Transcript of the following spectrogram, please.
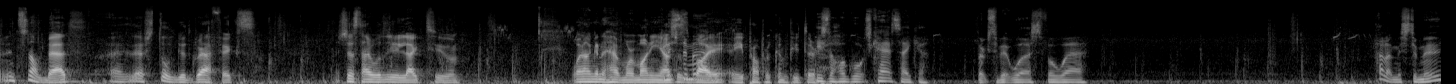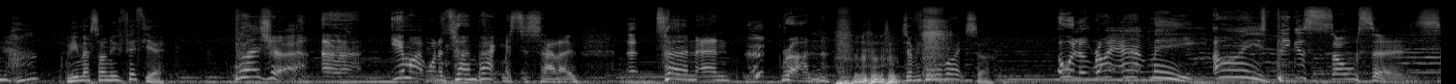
It's not bad. Uh, they're still good graphics. It's just I would really like to. When I'm gonna have more money, I'll Mr. just Moon. buy a proper computer. He's the Hogwarts caretaker. Looks a bit worse for wear. Hello, Mr. Moon. Have you met our new fifth year? Pleasure. Uh, you might want to turn back, Mr. Sallow. Uh, turn and run. Is everything all right, sir? Oh, look right at me. Eyes big as saucers.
